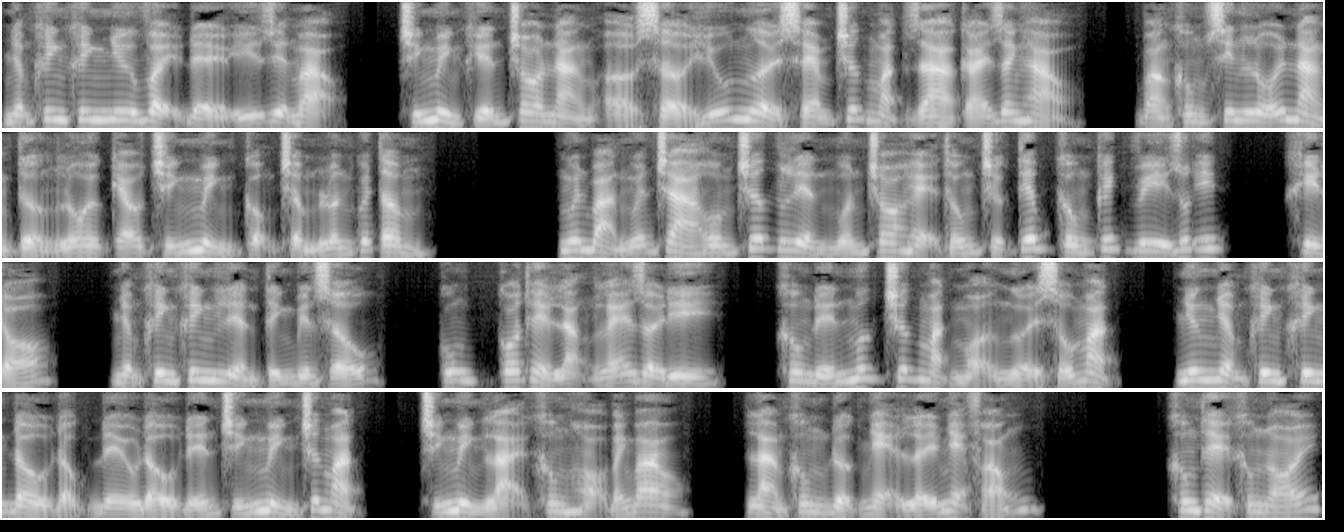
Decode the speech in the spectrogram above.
Nhậm khinh khinh như vậy để ý diện mạo, chính mình khiến cho nàng ở sở hữu người xem trước mặt ra cái danh hảo, bằng không xin lỗi nàng tưởng lôi kéo chính mình cộng trầm luân quyết tâm. Nguyên bản Nguyễn Trà hôm trước liền muốn cho hệ thống trực tiếp công kích vi rút ít, khi đó, nhậm khinh khinh liền tính biến xấu, cũng có thể lặng lẽ rời đi, không đến mức trước mặt mọi người xấu mặt, nhưng nhậm khinh khinh đầu độc đều đầu đến chính mình trước mặt, chính mình lại không họ bánh bao, làm không được nhẹ lấy nhẹ phóng. Không thể không nói,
